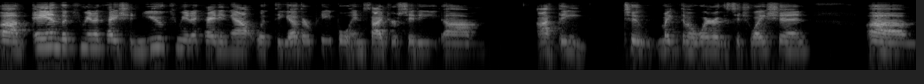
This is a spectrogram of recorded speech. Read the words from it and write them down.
Um, and the communication, you communicating out with the other people inside your city, um, I think to make them aware of the situation, um,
